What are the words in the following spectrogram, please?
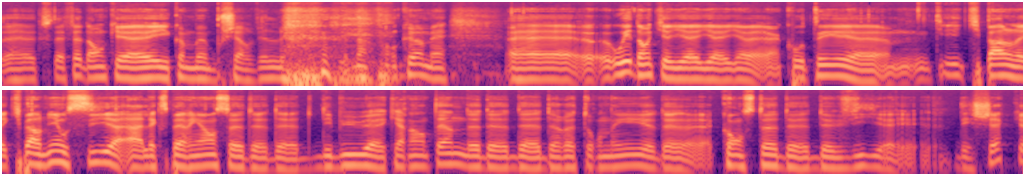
euh, tout à fait. Donc, euh, comme Boucherville dans mon cas, mais oui, donc il y, a un côté qui, parle, qui parle bien aussi à, l'expérience de, début quarantaine de, de, retourner, de constat de, vie d'échec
